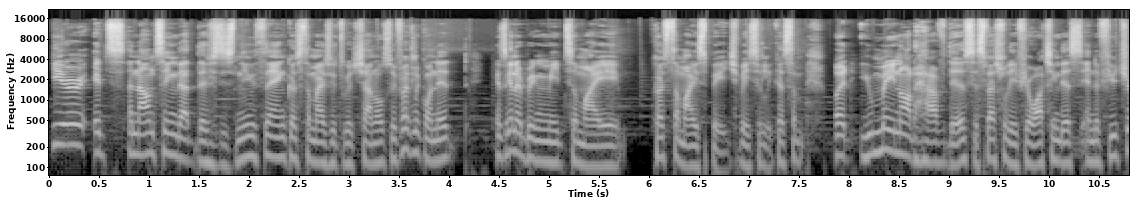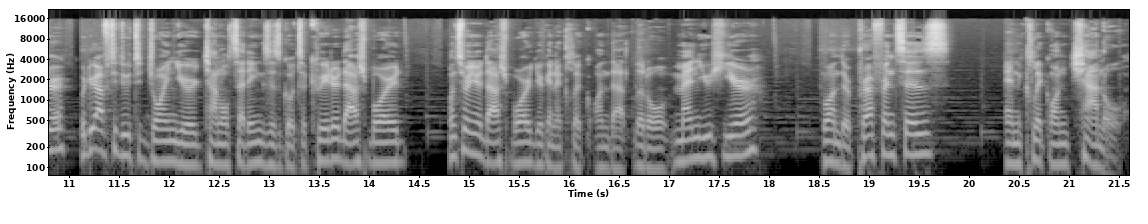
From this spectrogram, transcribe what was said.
here it's announcing that there's this new thing, customize your Twitch channel. So if I click on it, it's gonna bring me to my customized page basically custom but you may not have this especially if you're watching this in the future what you have to do to join your channel settings is go to creator dashboard once you're in your dashboard you're to click on that little menu here go under preferences and click on channel.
